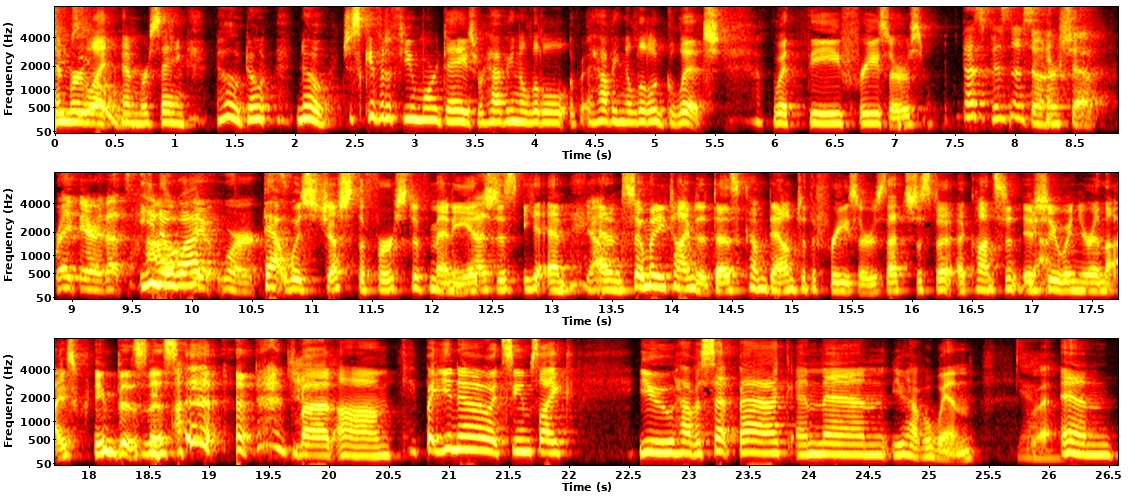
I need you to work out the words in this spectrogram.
And we're do? like, and we're saying, "No, don't. No, just give it a few more days. We're having a little having a little glitch with the freezers." That's business ownership right there. That's how you know what? it works. That was just the first of many. Yes. It's just yeah, and Yeah. and so many times it does come down to the freezers. That's just a, a constant issue Yeah. when you're in the ice cream business. but um, but you know, it seems like you have a setback and then you have a win, Yeah. and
